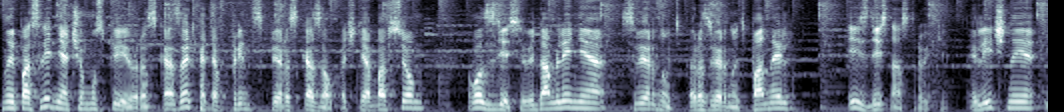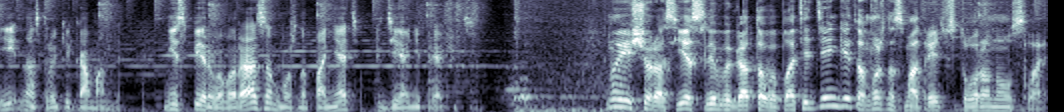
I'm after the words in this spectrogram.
Ну и последнее, о чем успею рассказать, хотя в принципе рассказал почти обо всем. Вот здесь уведомления, свернуть, развернуть панель и здесь настройки. Личные и настройки команды. Не с первого раза можно понять, где они прячутся. Ну и еще раз, если вы готовы платить деньги, то можно смотреть в сторону слайд.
